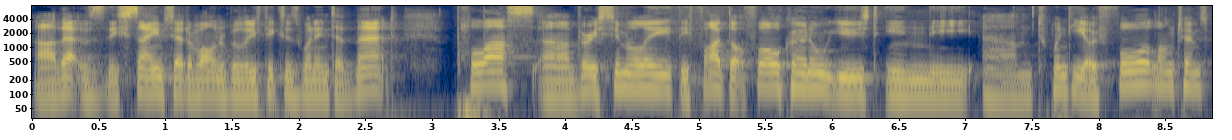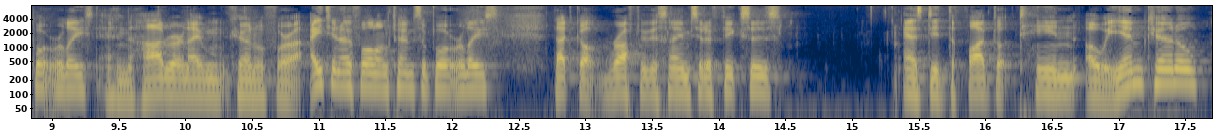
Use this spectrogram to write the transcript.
Uh, that was the same set of vulnerability fixes went into that. Plus, uh, very similarly, the 5.4 kernel used in the um, 2004 long term support release and the hardware enablement kernel for our 1804 long term support release. That got roughly the same set of fixes, as did the 5.10 OEM kernel.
